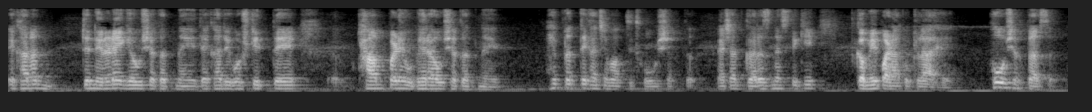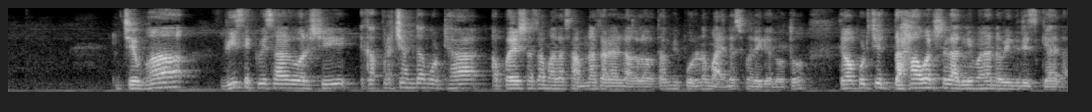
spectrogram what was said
एखादा ते निर्णय घेऊ शकत नाहीत एखाद्या गोष्टीत ते ठामपणे उभे राहू शकत नाहीत. हे प्रत्येकाच्या बाबतीत होऊ शकतं. याच्यात गरज नसते की कमीपणा कुठला आहे. होऊ शकतं असं. जेव्हा वीस एकविसाव्या वर्षी एका प्रचंड मोठ्या अपयशाचा मला सामना करायला लागला होता मी पूर्ण मायनसमध्ये गेलो होतो तेव्हा पुढची दहा वर्ष लागली मला नवीन रिस्क घ्यायला.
